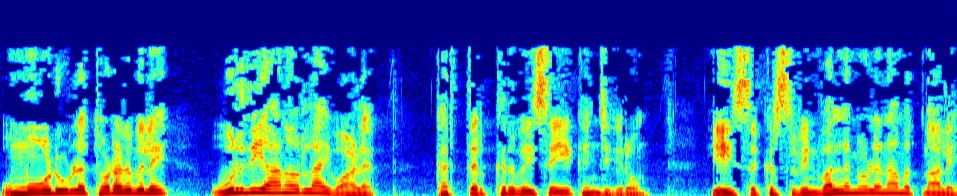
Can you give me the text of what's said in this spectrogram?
உம்மோடு உள்ள தொடர்பிலே உறுதியானவர்களாய் வாழ கர்த்தர் கிருபை செய்ய கெஞ்சுகிறோம். இயேசு கிறிஸ்துவின் வல்லமையுள்ள நாமத்தினாலே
